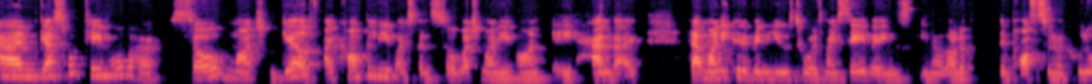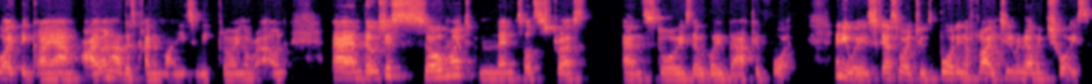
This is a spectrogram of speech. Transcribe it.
And guess what came over her? So much guilt. I can't believe I spent so much money on a handbag. That money could have been used towards my savings, you know, a lot of imposter syndrome. Who do I think I am? I don't have this kind of money to be throwing around. And there was just so much mental stress and stories that were going back and forth. Anyways, guess what? She was boarding a flight. She didn't really have a choice.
